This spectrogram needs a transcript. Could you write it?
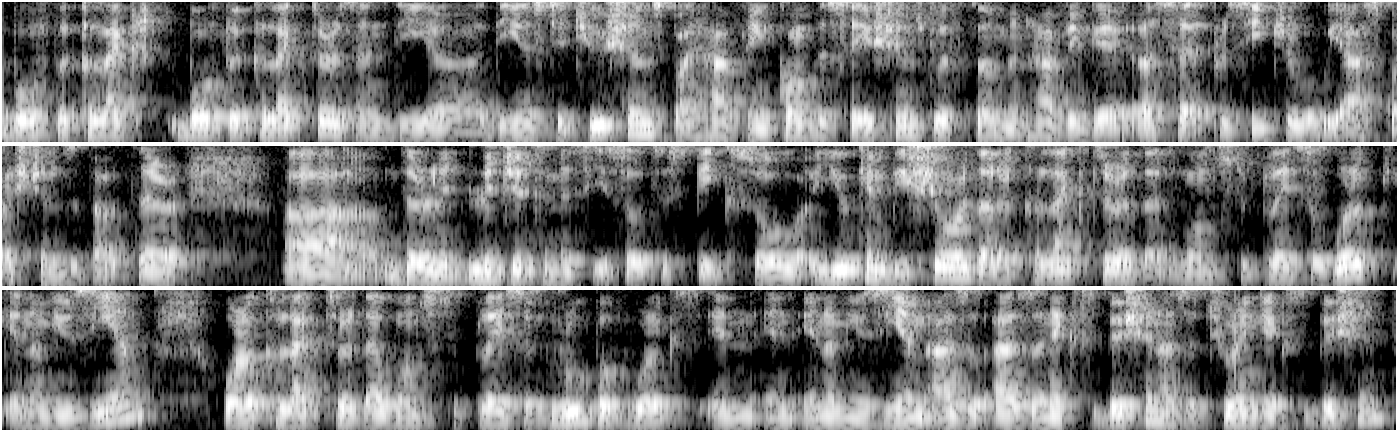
both the collect both the collectors and the uh, the institutions, by having conversations with them and having a, a set procedure where we ask questions about their uh, their le- legitimacy, so to speak. So you can be sure that a collector that wants to place a work in a museum or a collector that wants to place a group of works in, in, in a museum as, as an exhibition, as a touring exhibition,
